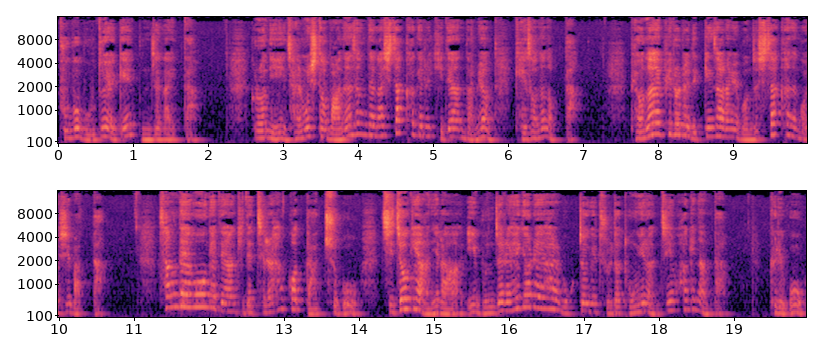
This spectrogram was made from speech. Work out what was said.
부부 모두에게 문제가 있다. 그러니 잘못이 더 많은 상대가 시작하기를 기대한다면 개선은 없다. 변화의 필요를 느낀 사람이 먼저 시작하는 것이 맞다. 상대의 호응에 대한 기대치를 한껏 낮추고 지적이 아니라 이 문제를 해결해야 할 목적이 둘 다 동일한지 확인한다. 그리고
